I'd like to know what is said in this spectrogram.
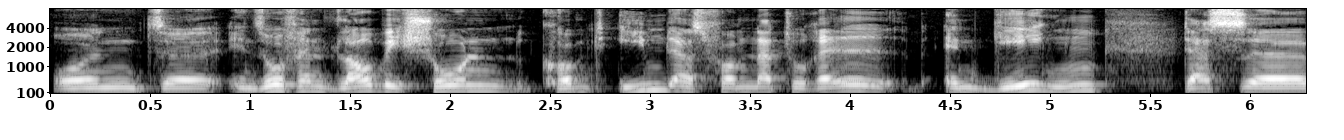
Und äh, insofern glaube ich schon, kommt ihm das vom Naturell entgegen, dass äh,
